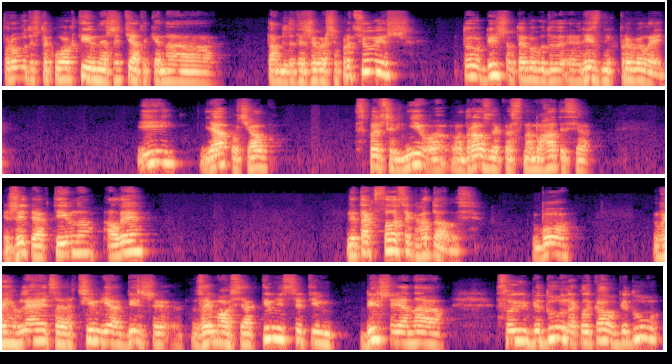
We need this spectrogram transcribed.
проводиш таке активне життя таке на там, де ти живеш і працюєш, то більше в тебе буде різних привілей. І я почав з перших днів одразу якось намагатися жити активно, але не так сталося, як гадалось. Бо, виявляється, чим я більше займався активністю, тим більше я на свою біду накликав біду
